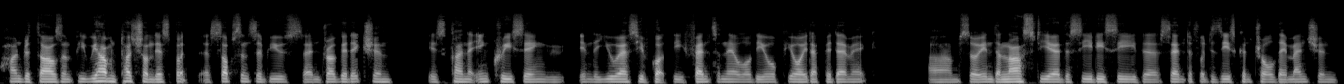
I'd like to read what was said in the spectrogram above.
100,000 people. We haven't touched on this, but uh, substance abuse and drug addiction is kind of increasing. In the US, you've got the fentanyl or the opioid epidemic. Um, so in the last year, the CDC, the Center for Disease Control, they mentioned,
